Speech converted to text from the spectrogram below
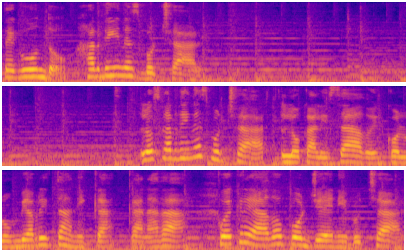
Segundo, Jardines Burchard. Los Jardines Burchard, localizado en Columbia Británica, Canadá, fue creado por Jenny Burchard,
